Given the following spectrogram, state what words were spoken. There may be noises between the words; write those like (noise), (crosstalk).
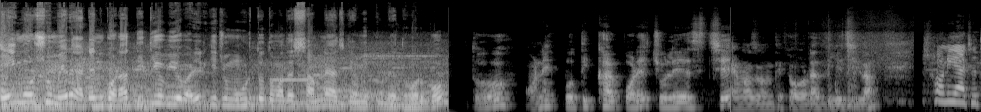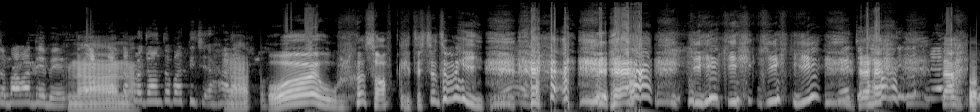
এই মরশুমের অ্যাটেন্ড করা দ্বিতীয় বিয়ে বাড়ির কিছু মুহূর্ত তোমাদের সামনে আজকে আমি তুলে ধরবো। তো অনেক প্রতীক্ষার পরে চলে এসছে। অ্যামাজন থেকে অর্ডার দিয়েছিলাম। শনি আছে তো বাবা দেবে। না, একটা একটা না। করে যন্ত্রপাতি চে- না ওই ওগুলো সব খেতেছো তুমি? হ্যাঁ, কি কি কি কি? হ্যাঁ, তা-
